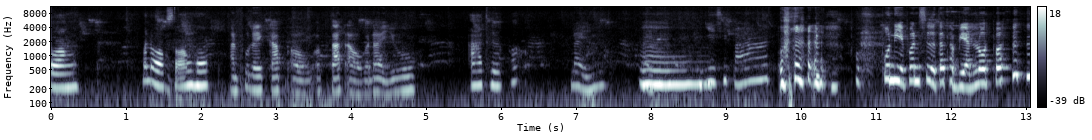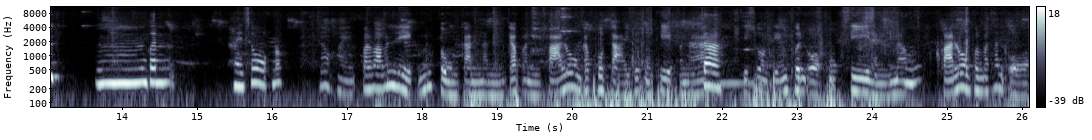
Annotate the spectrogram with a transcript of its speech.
562มันออก26อันผู้ใดกลับเอาเอาตัดเอาก็ได้อยู่อาถือบ่ได้อยู่ อืมยี่สิบบาทผู้ผู้นี้เพิ่นซื้อแต่ทะเบียนรถเพิ่นอืมเพิ่นให้โชคเนาะเล่าให้ปานว่ามันเลขมันตรงกันนั่นกับอันฟ้าโล่งกับผู้ตายอยู่กรุงเทพมันนะจ้ะที่ช่วงเสียงเพิ่นออก64นั่นเนาะฟ้าโล่งเพิ่นบ่ทันออก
